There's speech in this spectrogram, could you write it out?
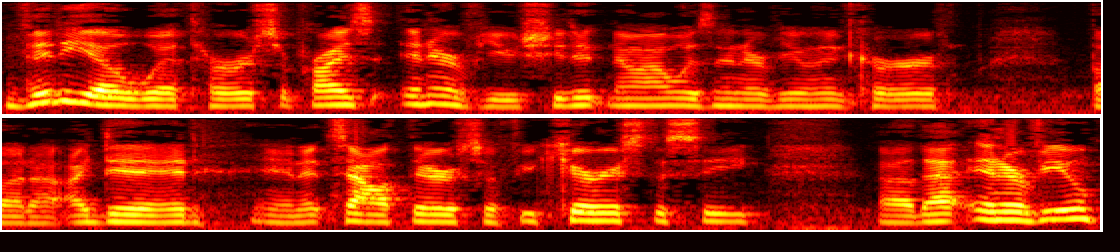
video with her, surprise interview. She didn't know I was interviewing her, but uh, I did, and it's out there. So if you're curious to see uh, that interview,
